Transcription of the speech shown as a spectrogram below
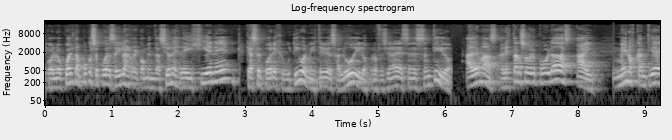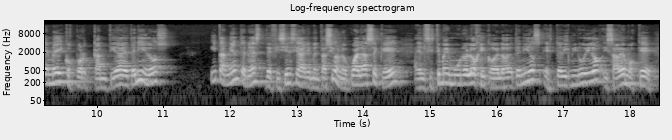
con lo cual tampoco se pueden seguir las recomendaciones de higiene que hace el Poder Ejecutivo, el Ministerio de Salud y los profesionales en ese sentido. Además, al estar sobrepobladas hay menos cantidad de médicos por cantidad de detenidos, y también tenés deficiencia de alimentación, lo cual hace que el sistema inmunológico de los detenidos esté disminuido y sabemos que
